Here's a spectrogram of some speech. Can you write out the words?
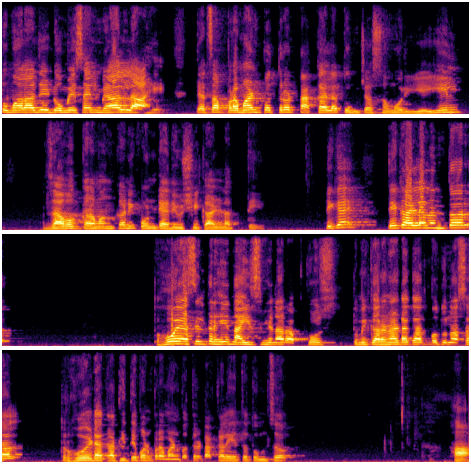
तुम्हाला जे डोमेसाईल मिळालेलं आहे त्याचा प्रमाणपत्र टाकायला तुमच्यासमोर येईल. जावं क्रमांक आणि कोणत्या दिवशी काढलात ते. ठीक आहे? ते काढल्यानंतर होय असेल तर हे नाहीच घेणार ऑफकोर्स तुम्ही कर्नाटकात मधून असाल तर होय टाका तिथे पण प्रमाणपत्र टाकायला येतं तुमचं. हा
